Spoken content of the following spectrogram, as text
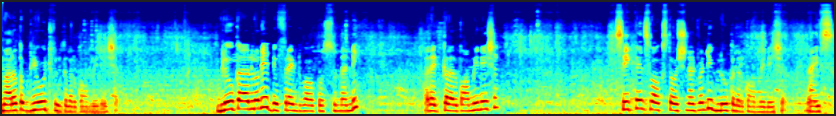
మరొక బ్యూటిఫుల్ కలర్ కాంబినేషన్. బ్లూ కలర్లోనే డిఫరెంట్ వర్క్ వస్తుందండి. Red colour combination. సీక్వెన్స్ వర్క్స్తో వచ్చినటువంటి blue colour combination. Nice.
